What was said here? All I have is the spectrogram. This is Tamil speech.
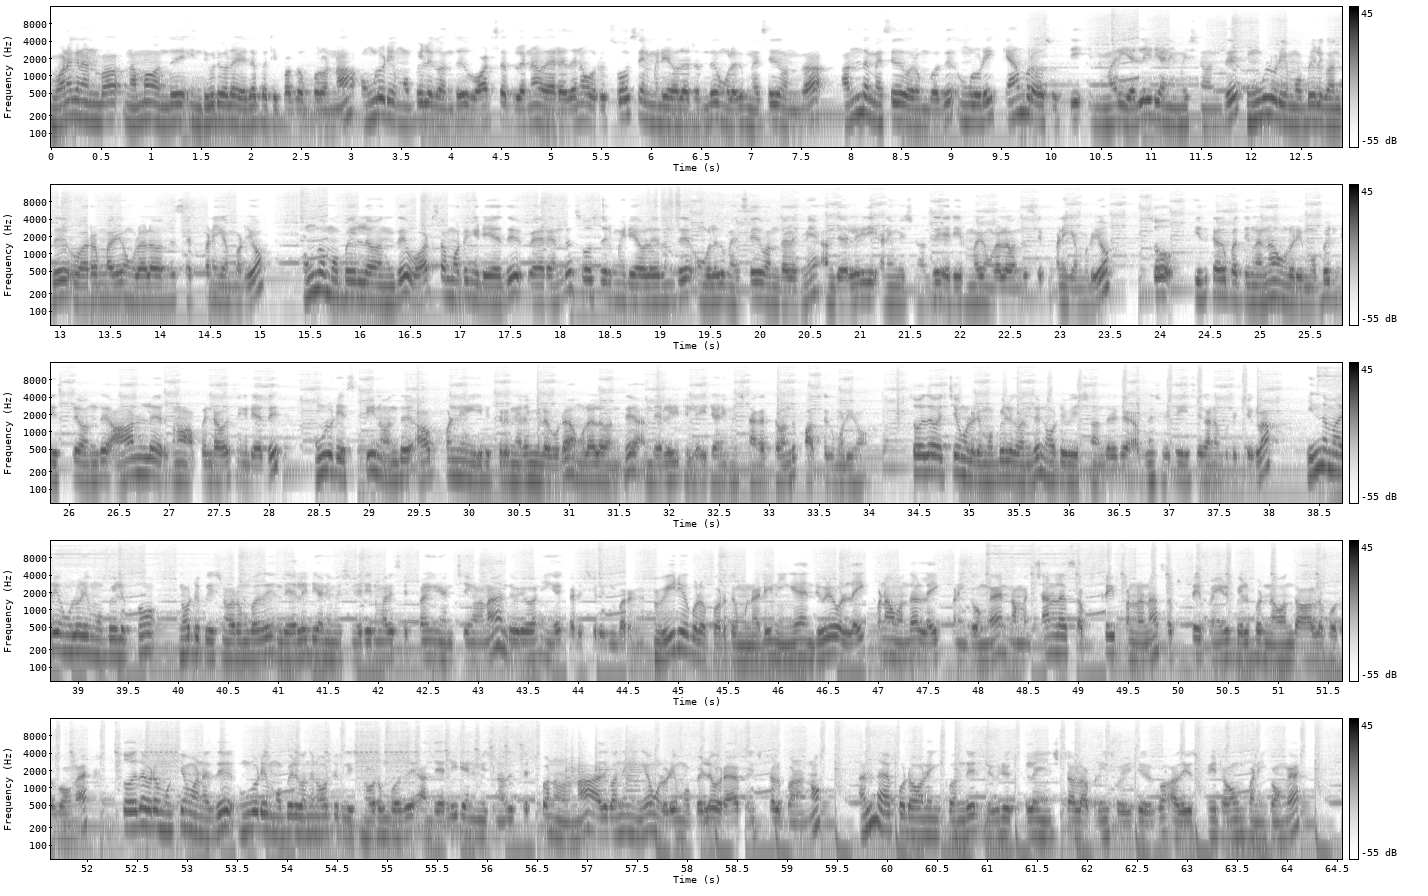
வணக்கம் நண்பா. நம்ம வந்து இந்த வீடியோவில் எதை பற்றி பார்க்க போகிறோம்னா உங்களுடைய மொபைலுக்கு வந்து வாட்ஸ்அப் இல்லைன்னா வேறு எதனா ஒரு சோஷியல் மீடியாவில் இருந்து உங்களுக்கு மெசேஜ் வந்தால் அந்த மெசேஜ் வரும்போது உங்களுடைய கேமராவை சுற்றி இந்த மாதிரி எல்இடி அனிமேஷன் வந்து உங்களுடைய மொபைலுக்கு வந்து வர மாதிரி உங்களால் வந்து செட் பண்ணிக்க முடியும். உங்கள் மொபைலில் வந்து வாட்ஸ்அப் மட்டும் கிடையாது வேறு எந்த சோஷியல் மீடியாவில் இருந்து உங்களுக்கு மெசேஜ் வந்தாலுமே அந்த எல்இடி அனிமேஷன் வந்து எரியற மாதிரி உங்களால் வந்து செட் பண்ணிக்க முடியும். ஸோ இதுக்காக பார்த்தீங்கன்னா உங்களுடைய மொபைல் டிஸ்பிளே வந்து ஆனில் இருக்கணும் அப்படின்ற அவசியம் கிடையாது. உங்களுடைய ஸ்க்ரீன் வந்து ஆஃப் பண்ணி இருக்கிற நிலைமையில கூட உங்களால் வந்து அந்த எல்இடி லைட் அனிமேஷன் அகத்தை வந்து பார்த்துக்க முடியும். ஸோ இதை வச்சு உங்களுடைய மொபைலுக்கு வந்து நோட்டிஃபிகேஷன் வந்திருக்கு அப்படின்னு சொல்லிட்டு ஈஸியாக கண்டுபிடிச்சிக்கலாம். இந்த மாதிரி உங்களுடைய மொபைலுக்கும் நோட்டிஃபிகேஷன் வரும்போது இந்த எல்இடி அனிமேஷன் எரியிற மாதிரி செட் பண்ணி நினச்சிங்கன்னா இந்த வீடியோவை நீங்கள் கடிச்சிருக்கும் பாருங்கள் வீடியோக்குள்ளே போகிறதுக்கு முன்னாடி நீங்கள் இந்த வீடியோவை லைக் பண்ணாமல் வந்தால் லைக் பண்ணிக்கோங்க. நம்ம சேனலை சப்ஸ்கிரைப் பண்ணலன்னா சப்ஸ்கிரைப் பண்ணிட்டு பெல் பட்டனை வந்து ஆளில் போட்டுக்கோங்க. ஸோ இதை விட முக்கியமானது உங்களுடைய மொபைல் வந்து நோட்டிஃபிகேஷன் வரும்போது அந்த எல்இடி அனிமேஷன் வந்து செட் பண்ணணும்னா அதுக்கு வந்து நீங்கள் உங்களுடைய மொபைலில் ஒரு ஆப் இன்ஸ்டால் பண்ணணும். அந்த ஆப்போட லிங்க் வந்து இந்த வீடியோக்கெல்லாம் இன்ஸ்டால் அப்படின்னு சொல்லிட்டு இருக்கும். அதை யூஸ் பண்ணி டவுன் பண்ணிக்கோங்க.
